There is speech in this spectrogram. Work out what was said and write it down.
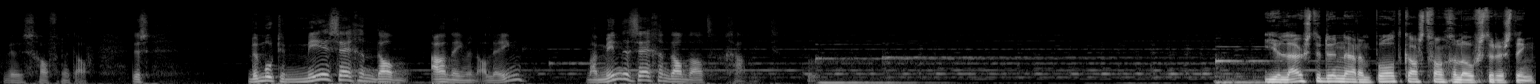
we schaffen het af. Dus we moeten meer zeggen dan aannemen alleen, maar minder zeggen dan dat gaat niet. Je luisterde naar een podcast van Geloofsterusting.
